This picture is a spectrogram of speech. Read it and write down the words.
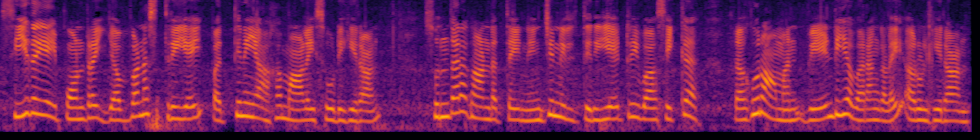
சீதையை போன்ற எவ்வன ஸ்திரீயை பத்தினியாக மாலை சூடுகிறான். சுந்தர காண்டத்தை நெஞ்சினில் திரியேற்றி வாசிக்க ரகுராமன் வேண்டிய வரங்களை அருள்கிறான்.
